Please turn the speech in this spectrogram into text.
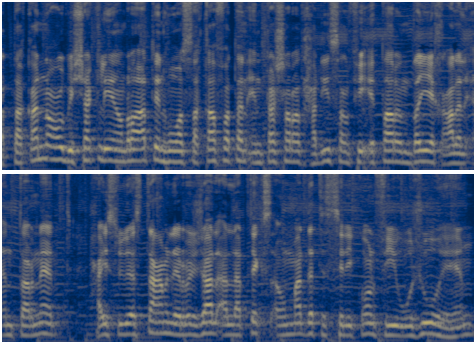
التقنع بشكل امرأة هو ثقافة انتشرت حديثا في إطار ضيق على الإنترنت حيث يستعمل الرجال اللاتكس أو مادة السيليكون في وجوههم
